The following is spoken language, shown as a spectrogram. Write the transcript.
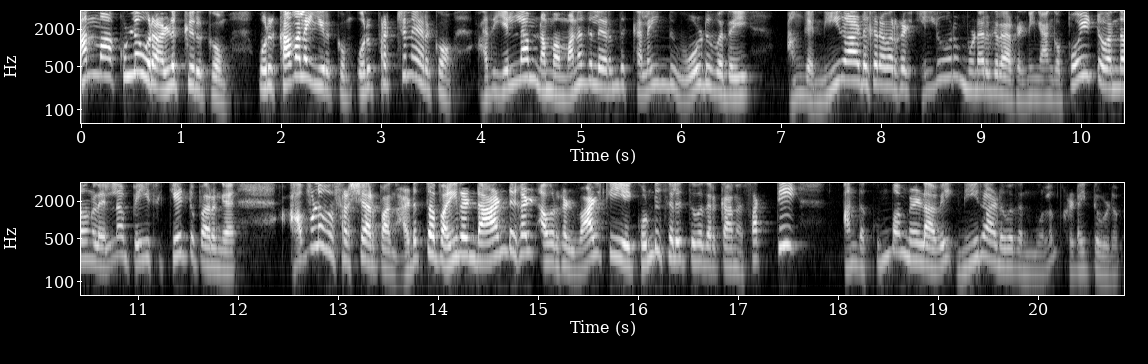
ஆன்மாக்குள்ள ஒரு அழுக்கு இருக்கும் ஒரு கவலை இருக்கும் ஒரு பிரச்சனை இருக்கும். அது எல்லாம் நம்ம மனதிலிருந்து கலைந்து ஓடுவதை அங்கே நீராடுகிறவர்கள் எல்லோரும் உணர்கிறார்கள். நீங்கள் அங்கே போயிட்டு வந்தவங்களை எல்லாம் பேசி கேட்டு பாருங்க. அவ்வளவு ஃப்ரெஷ்ஷாக இருப்பாங்க. அடுத்த பனிரெண்டு ஆண்டுகள் அவர்கள் வாழ்க்கையை கொண்டு செலுத்துவதற்கான சக்தி அந்த கும்பமேளாவில் நீராடுவதன் மூலம் கிடைத்துவிடும்.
